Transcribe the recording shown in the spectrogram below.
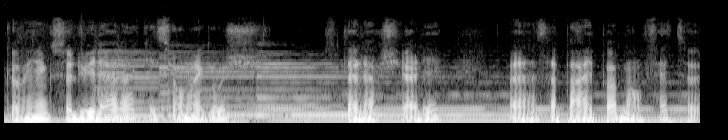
que rien que celui-là là qui est sur ma gauche, à l'heure je suis allé, bah, ça paraît pas mais en fait euh,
